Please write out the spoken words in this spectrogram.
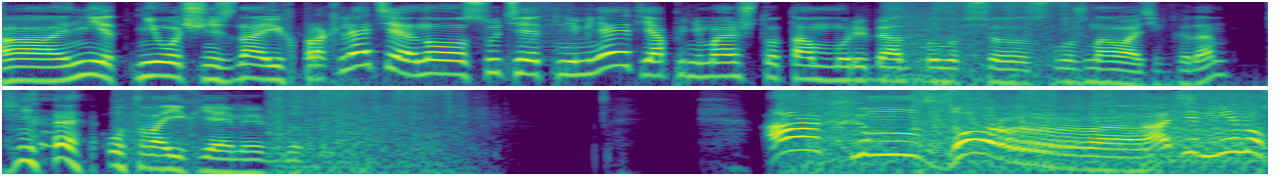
А, нет, не очень знаю их проклятие, но сути это не меняет. Я понимаю, что там у ребят было все сложноватенько, да? У твоих, я имею в виду. Ахмзор! Один минус,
